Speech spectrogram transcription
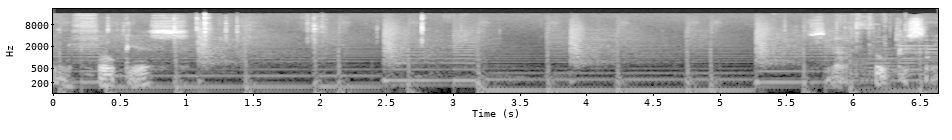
can focus. It's not focusing.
